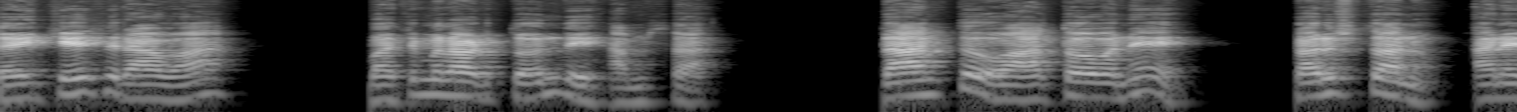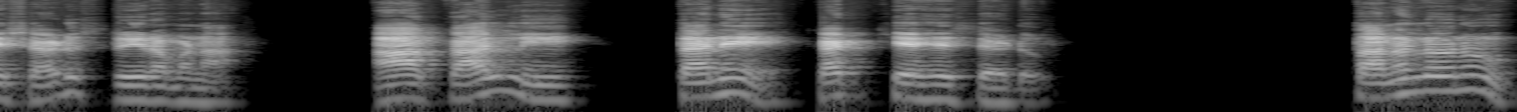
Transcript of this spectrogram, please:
దయచేసి రావా? బతిమలాడుతోంది హంస. దాంతో ఆతోవనే కలుస్తాను అనేశాడు శ్రీరమణ. ఆ కాల్ని తనే కట్ చేసేశాడు. తనలోనూ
